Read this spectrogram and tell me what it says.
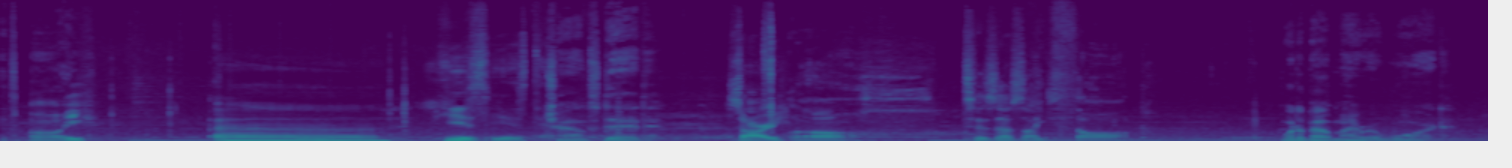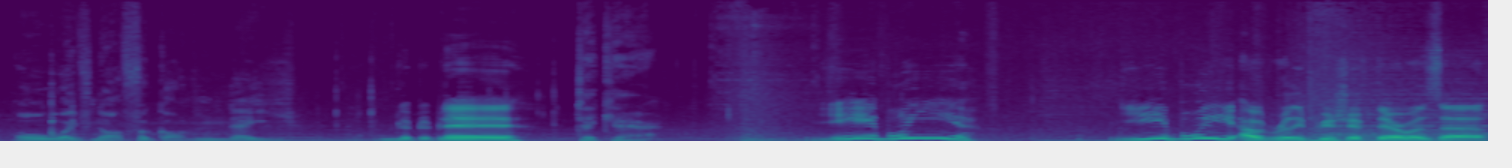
It's I. Uh. He's he is dead. Child's dead. Sorry. Oh, tis as I thought. What about my reward? Oh, I've not forgotten, nay. Blah blah blah. Take care. Yeah, boy. Yeah, boy. I would really appreciate if there was a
